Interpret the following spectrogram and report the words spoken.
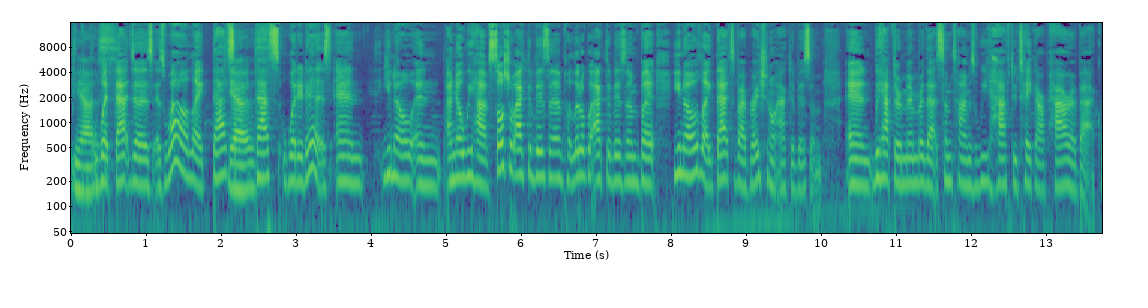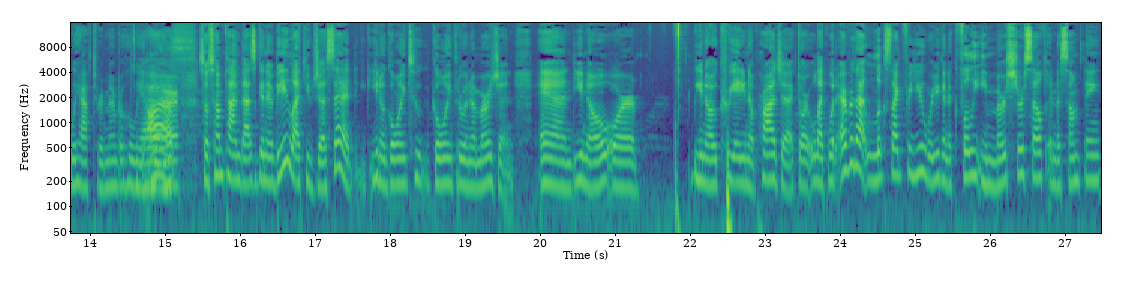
Yes. what that does as well like that's Yes. that's what it is and you know and i know we have social activism political activism but you know like that's vibrational activism. And we have to remember that sometimes we have to take our power back. We have to remember who we Yes. are. So sometimes that's going to be like you just said you know going to going through an immersion and you know or you know creating a project or like whatever that looks like for you where you're going to fully immerse yourself into something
